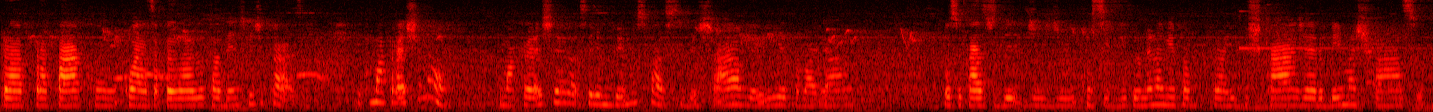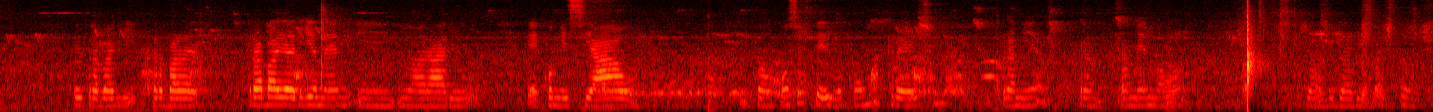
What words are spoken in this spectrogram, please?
para estar tá com, com elas, apesar de eu estar dentro de casa. E com uma creche não. Com uma creche seria bem mais fácil, deixava, eu ia trabalhar fosse o caso de, de, de conseguir pelo menos alguém para ir buscar, já era bem mais fácil. Eu trabalhei, trabalha, trabalharia né, em, em horário é, comercial. Então, com certeza, com uma creche, para menor, já ajudaria bastante.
